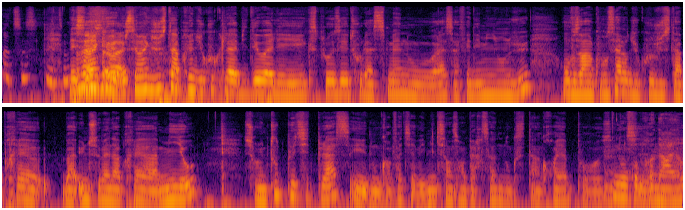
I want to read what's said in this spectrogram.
pas de soucis. Mais c'est vrai, que- vrai. c'est vrai que juste après, du coup, que la vidéo elle est explosée toute la semaine où voilà, ça fait des millions de vues, on faisait un concert du coup juste après, euh, bah, une semaine après à Millau, sur une toute petite place. Et donc en fait, il y avait 1500 personnes, donc c'était incroyable pour euh, ce Nous, on comprenait rien.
